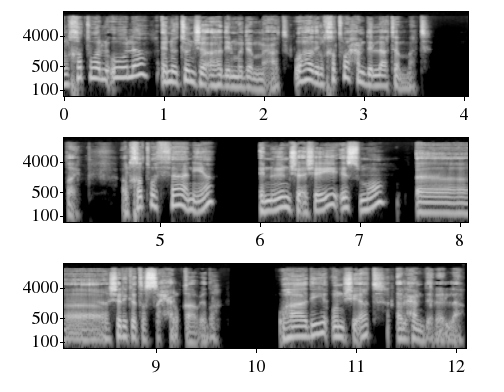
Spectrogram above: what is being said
الخطوة الأولى أنه تنشأ هذه المجمعات وهذه الخطوة الحمد لله تمت. طيب الخطوة الثانية أنه ينشأ شيء اسمه آه شركة الصحة القابضة وهذه أنشئت الحمد لله.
